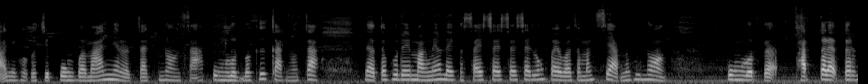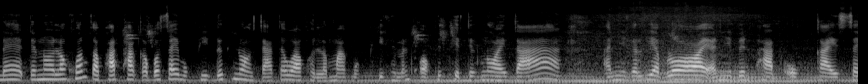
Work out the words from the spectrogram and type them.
อันนี้เขาก็สิปรุงประมาณนี้แหละจ้าพี่น้องจ้าปรุงรสบ่คือกันเนาะจ้าแล้วแต่ผู้ใดมักแนวใดก็ใส่ใส่ใส่ใส่ลงไปว่าจะมันแซ่บนะพี่น้อง ปรุงรสกับผัดตะแลตะแลจังน้อยลองค้นกับผัดผักกับบ่ใส่บกพริกเด้วยพี่น้องจ้าแต่ว่าผลมักบกพริกให้มันออกเผ็ดๆจักน่อยจ้า อันนี้ก็เรียบร้อย อันนี้เป็นผัดอกไก่ใส่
